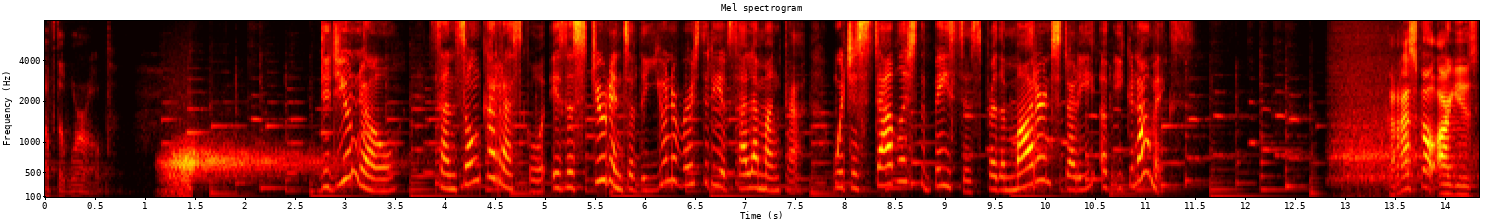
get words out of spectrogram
of the world. Did you know Sanson Carrasco is a student of the University of Salamanca, which established the basis for the modern study of economics? Carrasco argues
